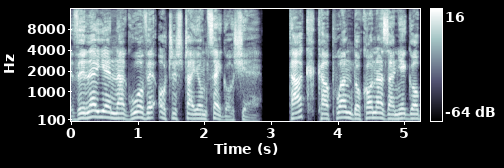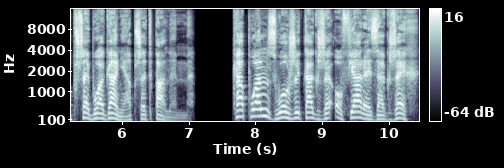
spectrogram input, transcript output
wyleje na głowę oczyszczającego się. Tak kapłan dokona za niego przebłagania przed Panem. Kapłan złoży także ofiarę za grzech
